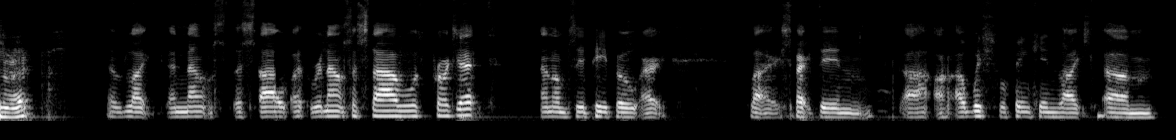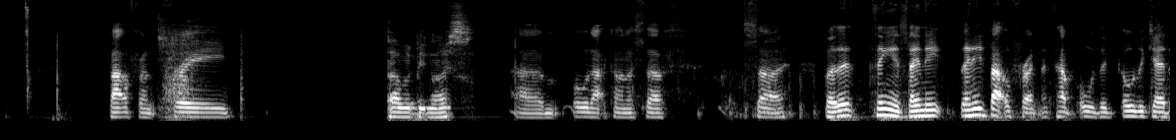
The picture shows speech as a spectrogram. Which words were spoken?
All right. have like announced a Star uh, announced a Star Wars project, and obviously people are like expecting. Uh, I, I wishful thinking like um, Battlefront Three, That would be nice. um, all that kind of stuff. So, but the thing is, they need they need Battlefront to have all the all the get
